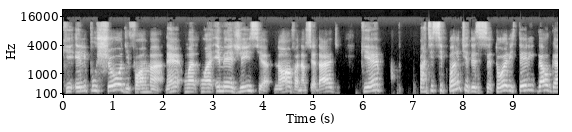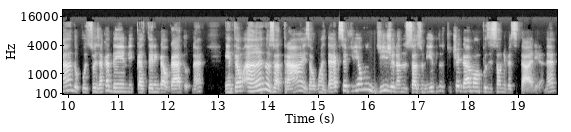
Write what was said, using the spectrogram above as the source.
Que ele puxou de forma, né, uma, uma emergência nova na sociedade, que é participantes desses setores terem galgado posições acadêmicas, terem galgado, né? Então, há anos atrás, algumas décadas, você via um indígena nos Estados Unidos que chegava a uma posição universitária, né?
